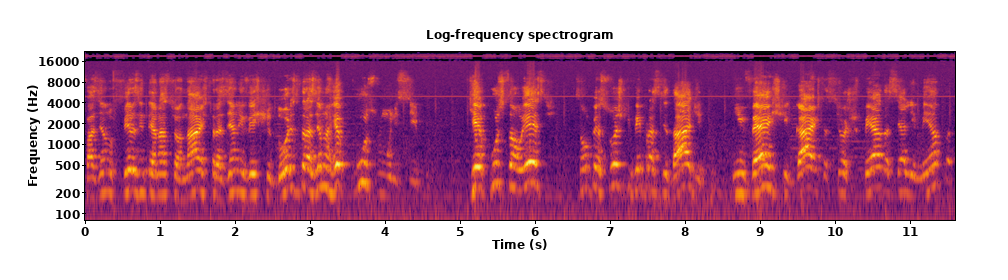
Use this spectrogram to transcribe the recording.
fazendo feiras internacionais, trazendo investidores e trazendo recursos para o município. Que recursos são esses? São pessoas que vêm para a cidade, investe, gasta, se hospeda, se alimenta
